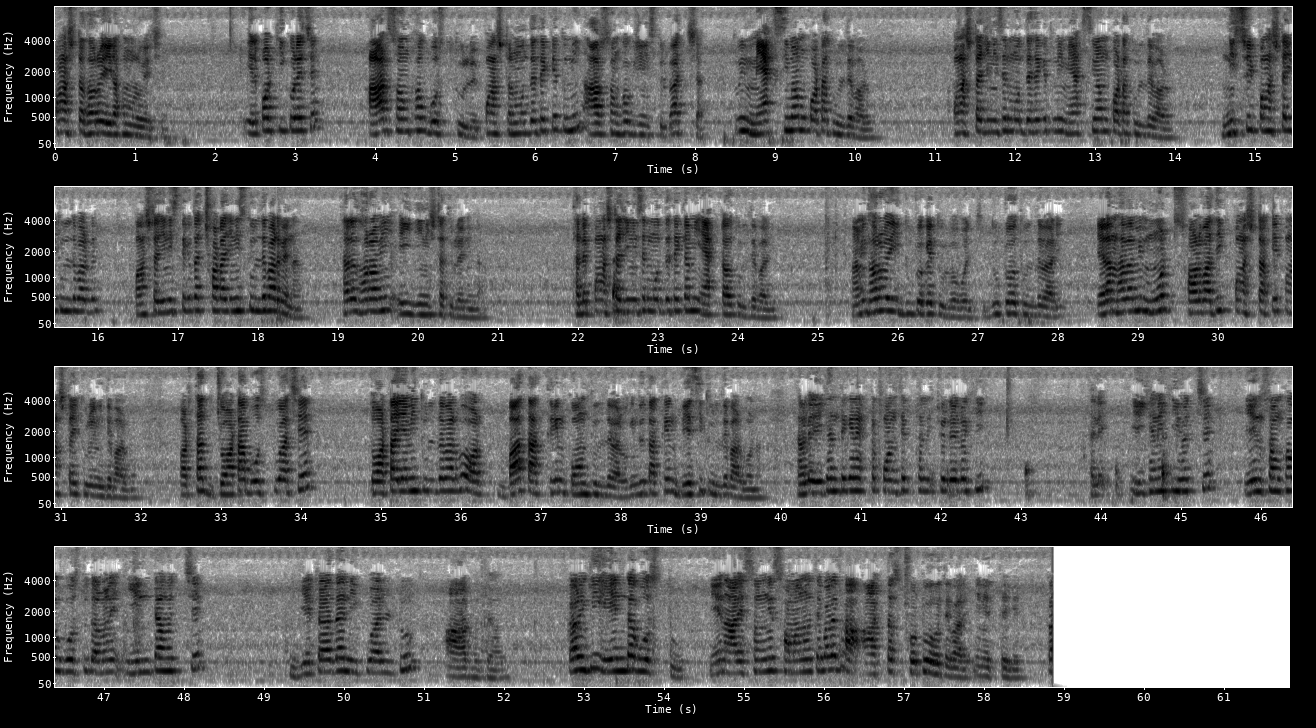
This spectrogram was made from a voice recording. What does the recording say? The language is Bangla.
পাঁচটা ধরো এইরকম রয়েছে। এরপর কি করেছে? আর সংখ্যক বস্তু তুলবে। পাঁচটার মধ্যে থেকে তুমি আর সংখ্যক জিনিস তুলবে। আচ্ছা তুমি ম্যাক্সিমাম কটা তুলতে পারো? পাঁচটা জিনিসের মধ্যে থেকে তুমি ম্যাক্সিমাম কটা তুলতে পারো? নিশ্চয়ই পাঁচটাই তুলতে পারবে। পাঁচটা জিনিস থেকে তো ছটা জিনিস তুলতে পারবে না। তাহলে ধরো আমি এই জিনিসটা তুলে নিলাম। তাহলে পাঁচটা জিনিসের মধ্যে থেকে আমি একটাও তুলতে পারি। আমি ধরো এই দুটোকে তুলবো বলছি। দুটোও তুলতে পারি। এরম ভাবে আমি মোট সর্বাধিক পাঁচটাকে পাঁচটাই তুলে নিতে পারব। অর্থাৎ যটা বস্তু আছে, তটাই আমি তুলতে পারব বা তার থেকে কম তুলতে পারব, কিন্তু তার থেকে বেশি তুলতে পারব না। তাহলে এইখান থেকে একটা কনসেপ্ট তাহলে চলে এলো কি? তাহলে এইখানে কি হচ্ছে? এন সংখ্যক বস্তু, তার মানে এনটা হচ্ছে গ্রেটার দ্যান ইকুয়াল টু আর হতে হবে। কারণ কি? এনটা বস্তু। এন আর এর সঙ্গে সমান হতে পারে বা আটটা ছোট হতে পারে এন এর থেকে।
